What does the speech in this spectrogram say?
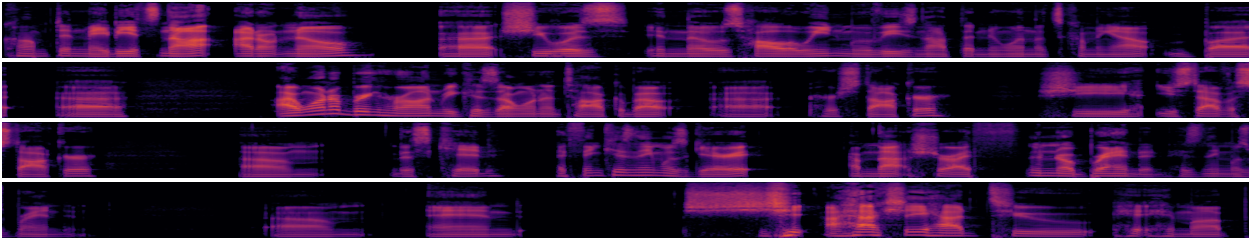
Compton. Maybe it's not. I don't know. Uh, she was in those Halloween movies, not the new one that's coming out, but uh, I want to bring her on because I want to talk about uh her stalker she used to have a stalker um this kid i think his name was garrett i'm not sure i th- no brandon his name was brandon um and she i actually had to hit him up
